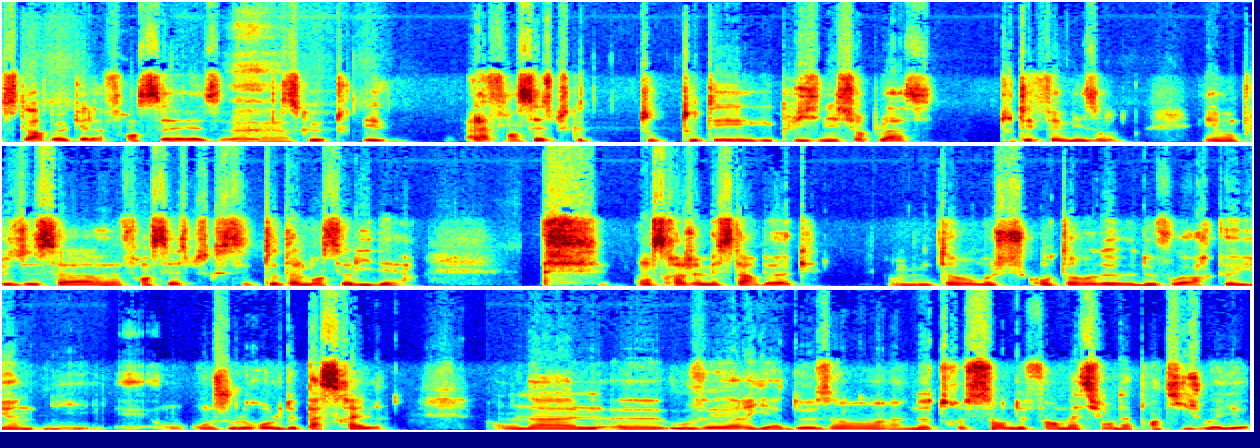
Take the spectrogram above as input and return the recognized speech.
Starbucks à la française, uh-huh. parce que tout est à la française, parce que tout, tout, est cuisiné sur place, tout est fait maison, et en plus de ça, la française, parce que c'est totalement solidaire. On sera jamais Starbucks. En même temps, moi, je suis content de, voir qu'on joue le rôle de passerelle. On a ouvert il y a deux ans notre centre de formation d'apprentis joyeux,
